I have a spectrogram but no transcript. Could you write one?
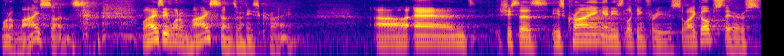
One of my sons? Why is he one of my sons when he's crying? Uh, and she says, He's crying and he's looking for you. So I go upstairs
